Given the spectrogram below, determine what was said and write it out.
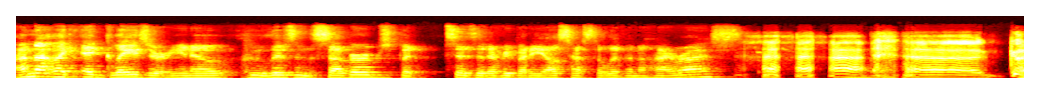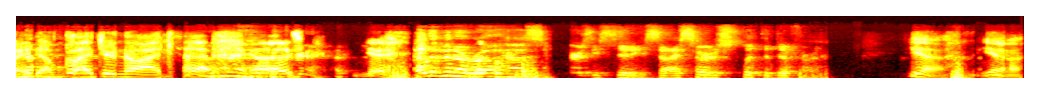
I'm not like Ed Glaeser, you know, who lives in the suburbs but says that everybody else has to live in a high rise. uh, good. I'm, I'm glad you're not. uh, yeah. I live in a row house in Jersey City, so I sort of split the difference. Yeah, yeah.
